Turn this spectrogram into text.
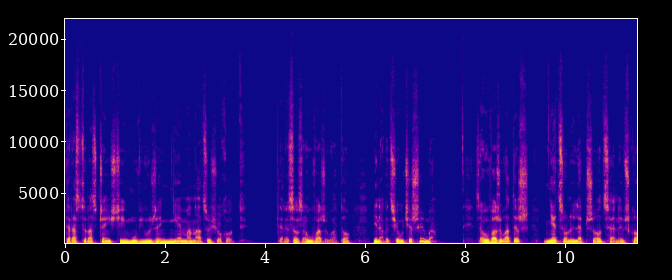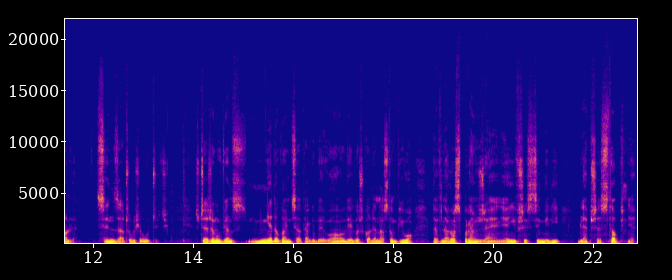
Teraz coraz częściej mówił, że nie ma na coś ochoty. Teresa zauważyła to i nawet się ucieszyła. Zauważyła też nieco lepsze oceny w szkole. Syn zaczął się uczyć. Szczerze mówiąc, nie do końca tak było. W jego szkole nastąpiło pewne rozprężenie i wszyscy mieli lepsze stopnie.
